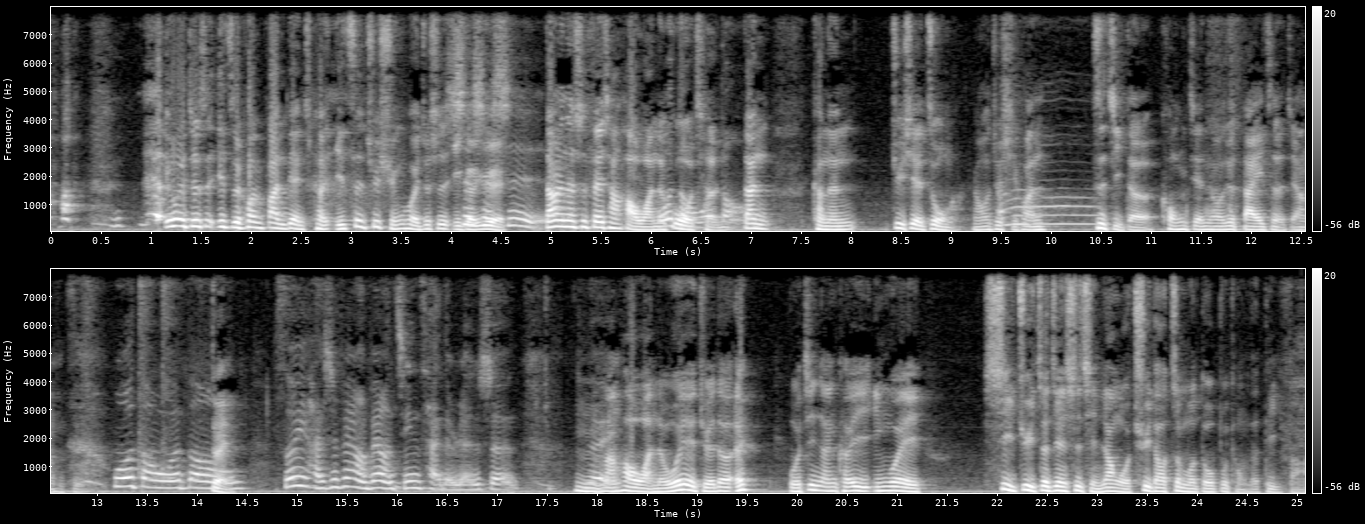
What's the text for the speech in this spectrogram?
因为就是一直换饭店，可能一次去巡回就是一个月。是是当然那是非常好玩的过程，但可能巨蟹座嘛，然后就喜欢自己的空间，然后就待着这样子。我懂，我懂。对，所以还是非常非常精彩的人生。嗯，蛮好玩的。我也觉得，哎、我竟然可以因为戏剧这件事情，让我去到这么多不同的地方。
